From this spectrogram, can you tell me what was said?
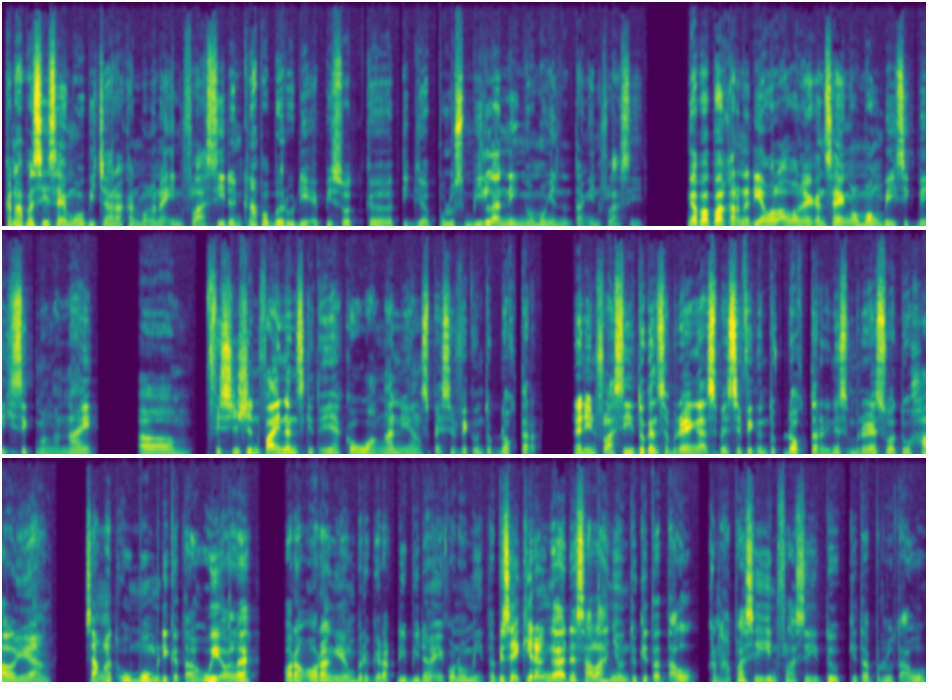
Kenapa sih saya mau bicarakan mengenai inflasi dan kenapa baru di episode ke-39 nih ngomongin tentang inflasi? Nggak apa-apa karena di awal-awalnya kan saya ngomong basic-basic mengenai um, physician finance gitu ya, keuangan yang spesifik untuk dokter. Dan inflasi itu kan sebenarnya nggak spesifik untuk dokter. Ini sebenarnya suatu hal yang sangat umum diketahui oleh orang-orang yang bergerak di bidang ekonomi. Tapi saya kira nggak ada salahnya untuk kita tahu kenapa sih inflasi itu kita perlu tahu.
